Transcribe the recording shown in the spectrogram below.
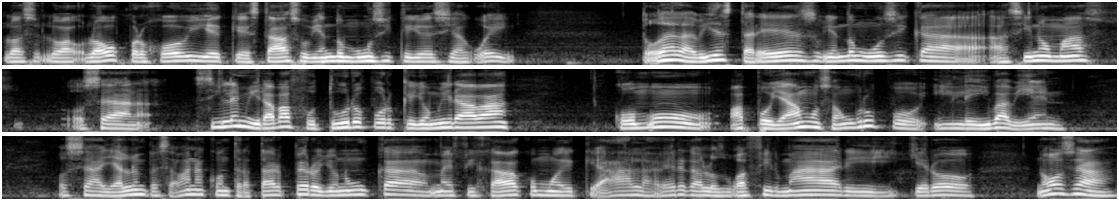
lo, lo, hago- lo hago por hobby, que estaba subiendo música, y yo decía, güey, toda la vida estaré subiendo música así nomás, o sea, sí le miraba futuro, porque yo miraba cómo apoyamos a un grupo y le iba bien. O sea, ya lo empezaban a contratar, pero yo nunca me fijaba como de que, ah, la verga, los voy a firmar y quiero... No, o sea,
